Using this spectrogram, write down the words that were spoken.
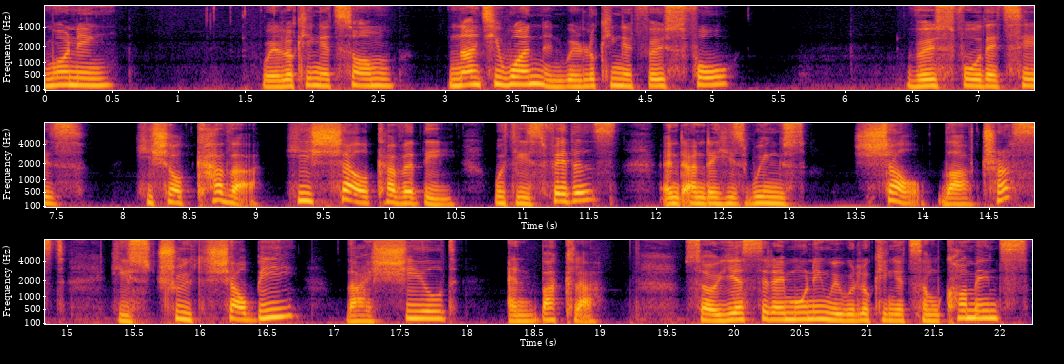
morning. We're looking at Psalm 91 and we're looking at verse 4. Verse 4 that says, He shall cover, he shall cover thee with his feathers, and under his wings shall thou trust. His truth shall be thy shield and buckler. So, yesterday morning we were looking at some comments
